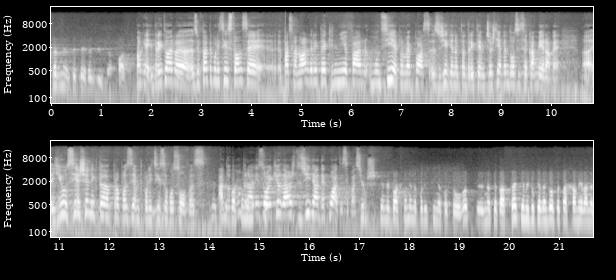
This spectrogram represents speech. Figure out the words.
termin te tete gjyshe, më fal. Okej, drejtor, zyrtarët e policisë thonë se paskan ardhë deri tek njëfarë mundësie për me pas zgjidhje në këtë drejtim, çështja e vendosjes së kamerave. Ju si e shihni këtë propozim të Policisë së Kosovës? A do të mund të realizohej kjo dhe a është zgjidhje adekuate sipas jush? Kemi bashkëpunim me Policinë e Kosovës në këtë aspekt, jemi duke vendosur tash kamera në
